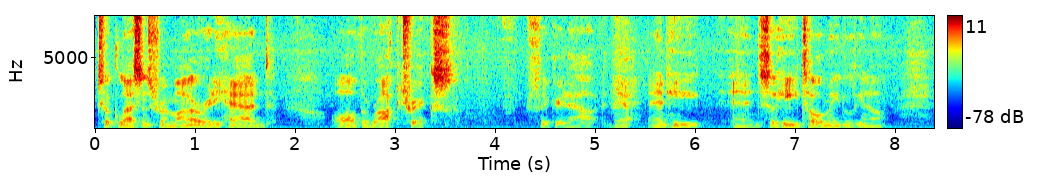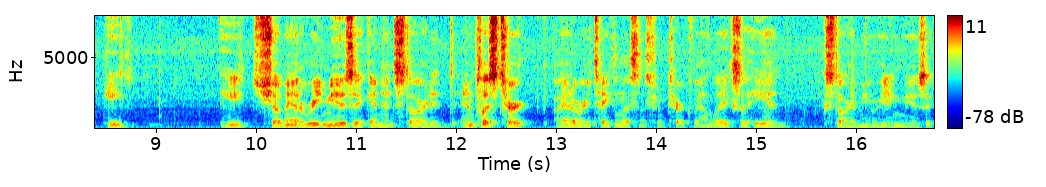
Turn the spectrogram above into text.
took lessons from him, I already had all the rock tricks figured out. Yeah. And he and so he told me, you know, he he showed me how to read music and then started and plus Turk I had already taken lessons from Turk Van Lake, so he had started me reading music.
